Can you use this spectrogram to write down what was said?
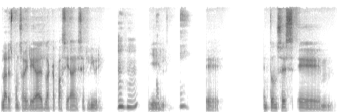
la responsabilidad es la capacidad de ser libre. Y eh, entonces, en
